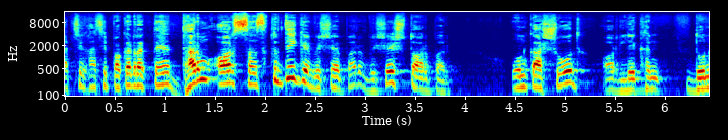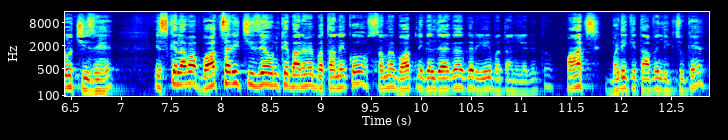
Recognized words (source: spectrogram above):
अच्छी खासी पकड़ रखते हैं। धर्म और संस्कृति के विषय पर विशेष तौर पर उनका शोध और लेखन दोनों चीज़ें हैं। इसके अलावा बहुत सारी चीज़ें उनके बारे में बताने को। समय बहुत निकल जाएगा अगर यही बताने लगे तो। पाँच बड़ी किताबें लिख चुके हैं।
